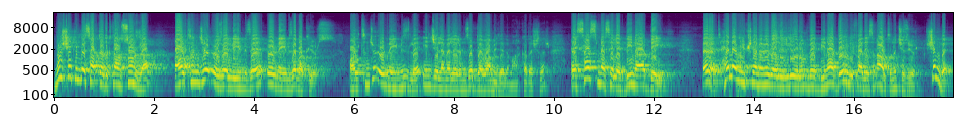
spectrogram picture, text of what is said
Bu şekilde saptadıktan sonra altıncı özelliğimize, örneğimize bakıyoruz. Altıncı örneğimizle incelemelerimize devam edelim arkadaşlar. Esas mesele bina değil. Evet, hemen yüklememi belirliyorum ve bina değil ifadesinin altını çiziyorum. Şimdi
